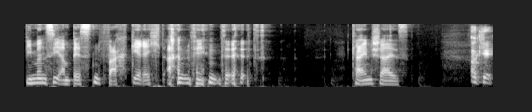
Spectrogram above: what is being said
wie man sie am besten fachgerecht anwendet. Kein Scheiß. Okay,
